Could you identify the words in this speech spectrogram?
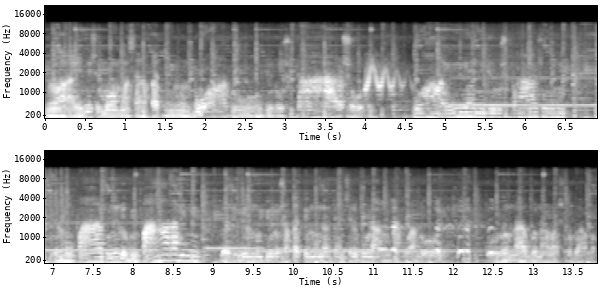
Nah ini semua masyarakat bingung. Waduh jurus palsu Wah iya ini jurus palsu Ilmu palsu ini lebih parah ini. Dari ilmu jurus Akatimuna dan seribu langkah Waduh turun Abu Nawas ke bawah.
